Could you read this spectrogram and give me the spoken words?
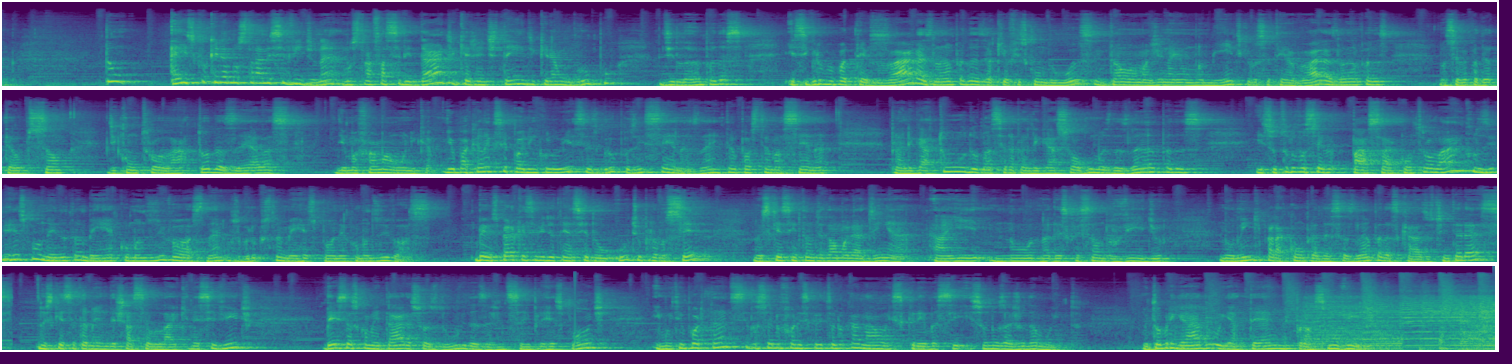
É isso que eu queria mostrar nesse vídeo, né? Mostrar a facilidade que a gente tem de criar um grupo de lâmpadas. Esse grupo pode ter várias lâmpadas, aqui eu fiz com duas, então imagina aí um ambiente que você tenha várias lâmpadas, você vai poder ter a opção de controlar todas elas de uma forma única. E o bacana é que você pode incluir esses grupos em cenas, né? Então eu posso ter uma cena para ligar tudo, uma cena para ligar só algumas das lâmpadas, isso tudo você passa a controlar, inclusive respondendo também a comandos de voz, né? Os grupos também respondem a comandos de voz. Bem, eu espero que esse vídeo tenha sido útil para você. Não esqueça então de dar uma olhadinha aí no, na descrição do vídeo no link para a compra dessas lâmpadas, caso te interesse. Não esqueça também de deixar seu like nesse vídeo. Deixe seus comentários, suas dúvidas, a gente sempre responde. E muito importante, se você não for inscrito no canal, inscreva-se, isso nos ajuda muito. Muito obrigado e até no próximo vídeo.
